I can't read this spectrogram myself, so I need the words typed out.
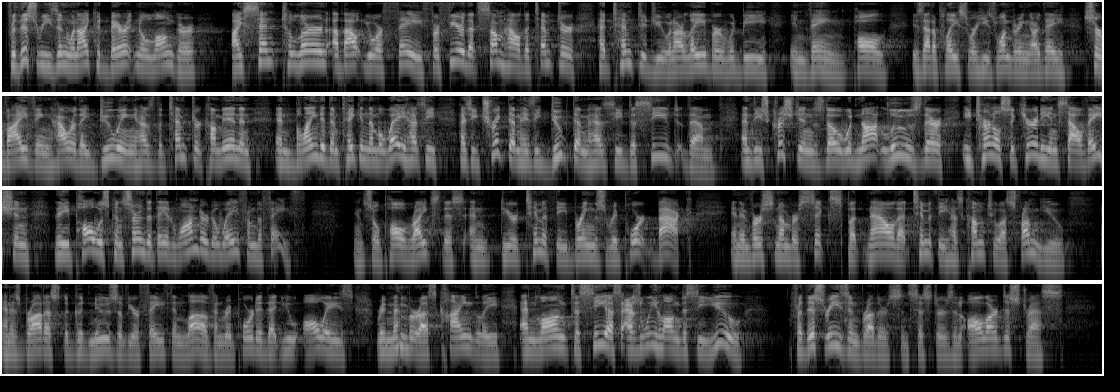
For this reason, when I could bear it no longer, I sent to learn about your faith, for fear that somehow the tempter had tempted you and our labor would be in vain. Paul is at a place where he's wondering are they surviving? How are they doing? Has the tempter come in and, and blinded them, taken them away? Has he, has he tricked them? Has he duped them? Has he deceived them? And these Christians, though, would not lose their eternal security in salvation, they, Paul was concerned that they had wandered away from the faith. And so Paul writes this, and dear Timothy brings report back. And in verse number six, but now that Timothy has come to us from you and has brought us the good news of your faith and love, and reported that you always remember us kindly and long to see us as we long to see you. For this reason, brothers and sisters, in all our distress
